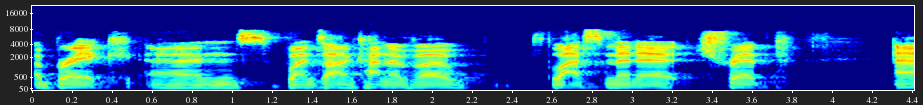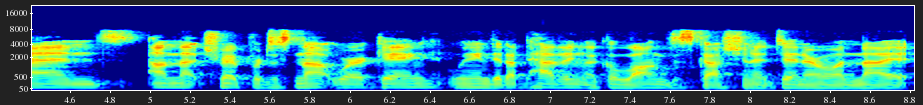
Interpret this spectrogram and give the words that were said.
a break and went on kind of a last minute trip. And on that trip, we're just not working. We ended up having like a long discussion at dinner one night.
